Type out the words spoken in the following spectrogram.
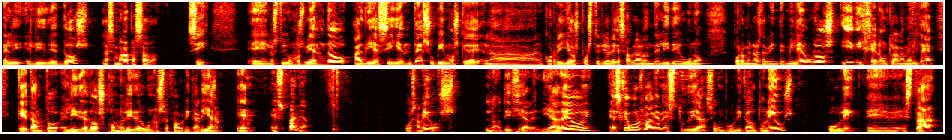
el, ID2 la semana pasada. Sí. Eh, lo estuvimos viendo. Al día siguiente supimos que en, los corrillos posteriores hablaron del ID1 por menos de 20.000 euros y dijeron claramente que tanto el ID2 como el ID1 se fabricarían en España. Pues amigos, noticia del día de hoy es que Volkswagen estudia, según publica Autonews, eh, está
